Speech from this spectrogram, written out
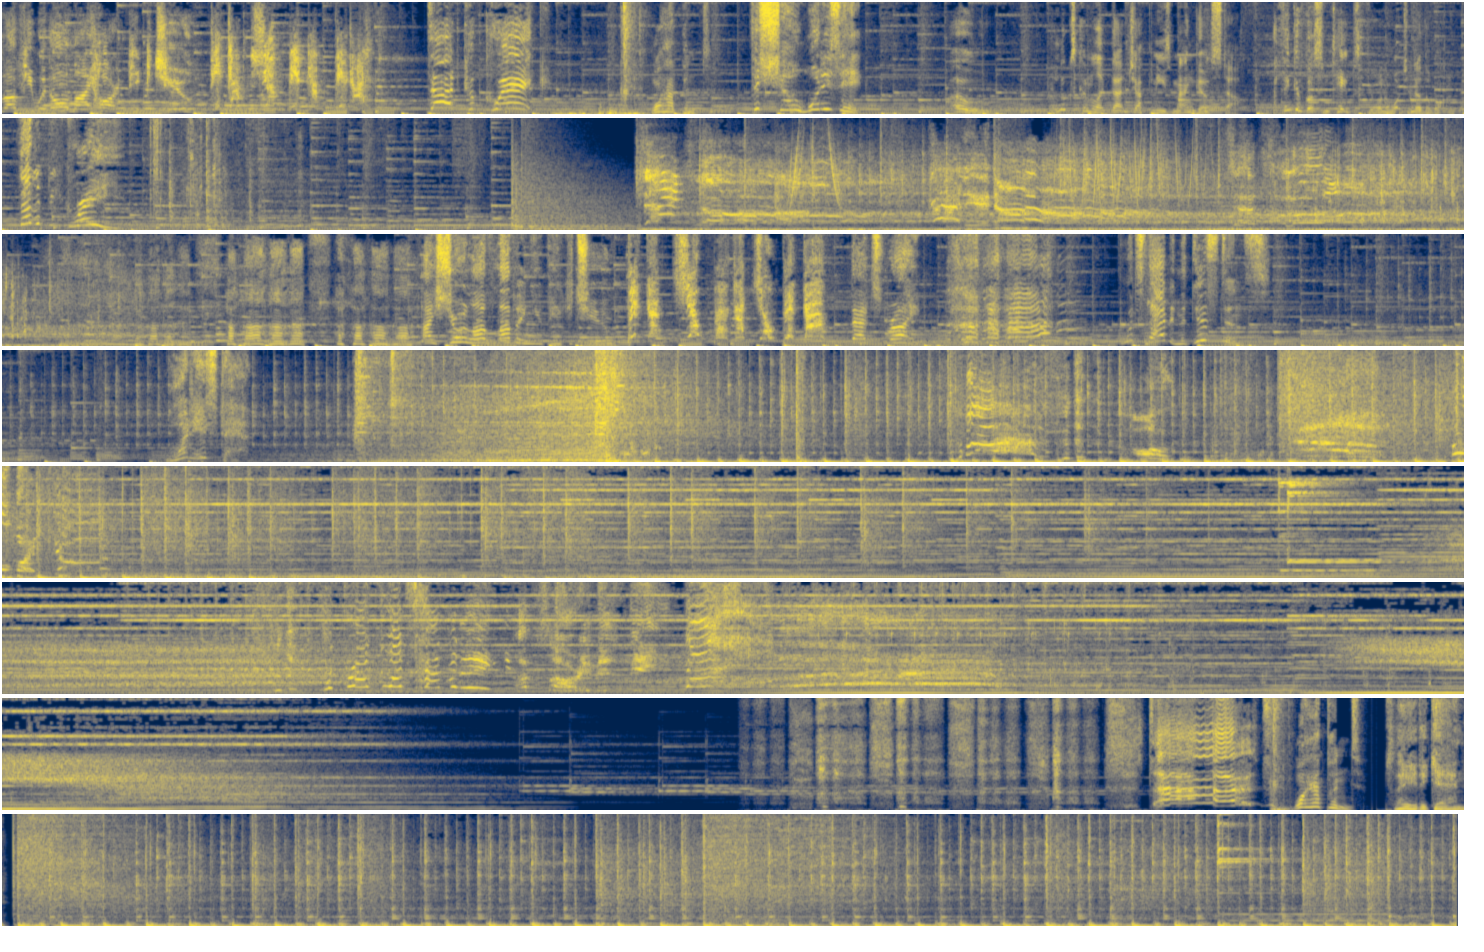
love you with all my heart, Pikachu. Pikachu, Pikachu, Pikachu. Dad, come quick! What happened? This show, what is it? Oh, it looks kind of like that Japanese mango stuff. I think I've got some tapes if you want to watch another one. That'd be great! I sure love loving you, Pikachu. Pikachu, Pikachu, Pika. That's right. What's that in the distance? What is that? Happening? I'm sorry, Misty. Dad! What happened? Play it again.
